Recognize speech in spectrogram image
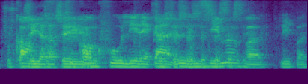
Sus kung- cosillas así. Su kung fu lírica Sí, sí, encima. flipas.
